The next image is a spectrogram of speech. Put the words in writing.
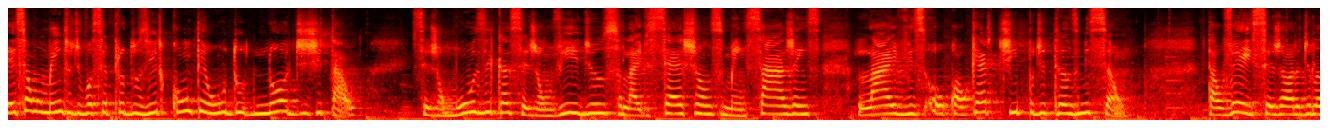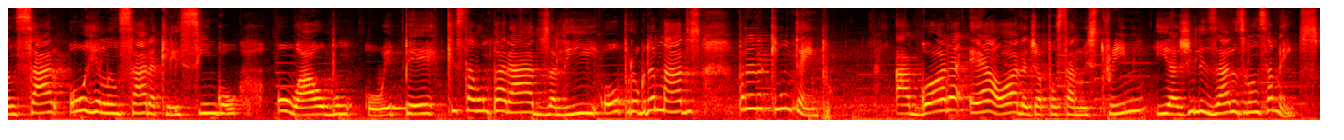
Esse é o momento de você produzir conteúdo no digital. Sejam músicas, sejam vídeos, live sessions, mensagens, lives ou qualquer tipo de transmissão. Talvez seja a hora de lançar ou relançar aquele single ou álbum ou EP que estavam parados ali ou programados para daqui um tempo. Agora é a hora de apostar no streaming e agilizar os lançamentos.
